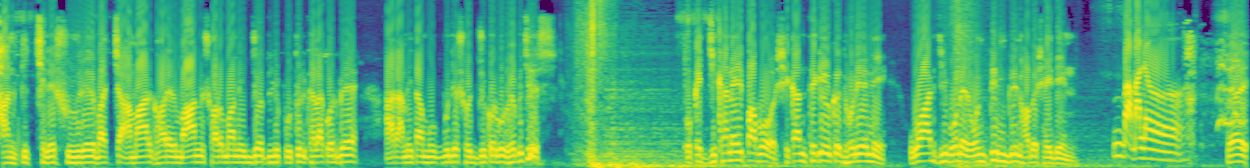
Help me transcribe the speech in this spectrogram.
খানকির ছেলে সুরের বাচ্চা আমার ঘরের মান সম্মান ইজ্জত লি পুতুল খেলা করবে আর আমি তা মুখ বুঝে সহ্য করব ভেবেছিস? ওকে যেখানেই পাবো সেখান থেকে ওকে ধরিয়ে নে। ও আর জীবনের অন্তিম দিন হবে সেই দিন। বাবালো। এই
